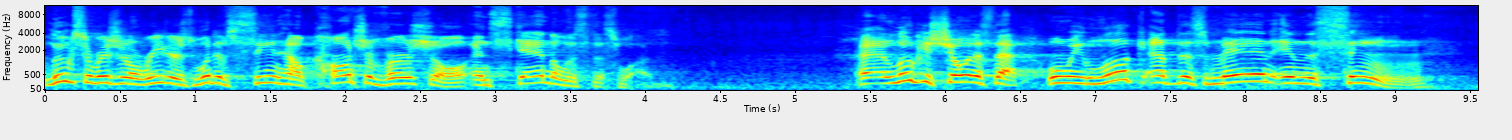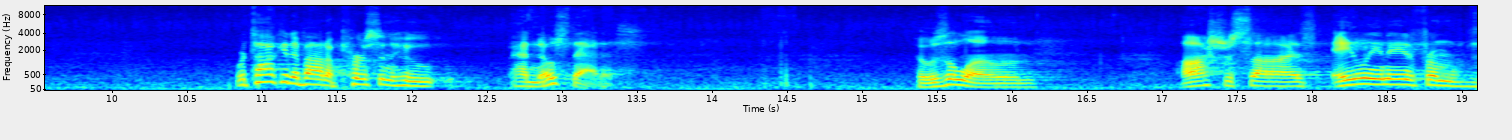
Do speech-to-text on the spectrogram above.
Luke's original readers would have seen how controversial and scandalous this was. And Luke is showing us that when we look at this man in the scene, we're talking about a person who had no status, who was alone, ostracized, alienated from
